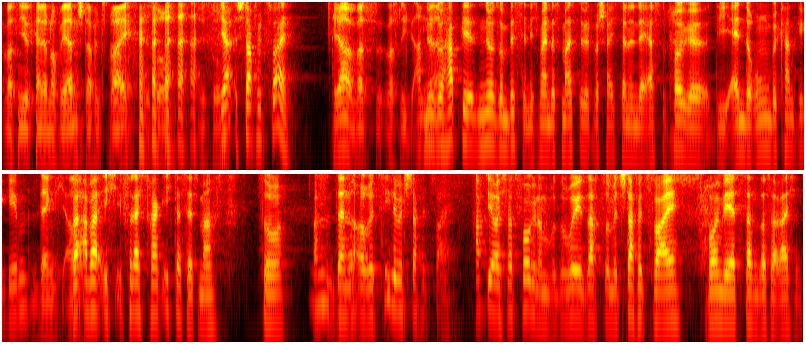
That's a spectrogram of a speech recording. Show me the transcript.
was nie ist, kann ja noch werden, Staffel 2. Ist so. Ist so. Ja, Staffel 2. Ja, was, was liegt an? Nur ne? so habt ihr, nur so ein bisschen. Ich meine, das meiste wird wahrscheinlich dann in der ersten Folge die Änderungen bekannt gegeben. Denke ich auch. Aber, aber ich, vielleicht frage ich das jetzt mal. So, was sind denn eure Ziele mit Staffel 2? Habt ihr euch was vorgenommen, wo, so, wo ihr sagt, so mit Staffel 2 wollen wir jetzt das und das erreichen?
